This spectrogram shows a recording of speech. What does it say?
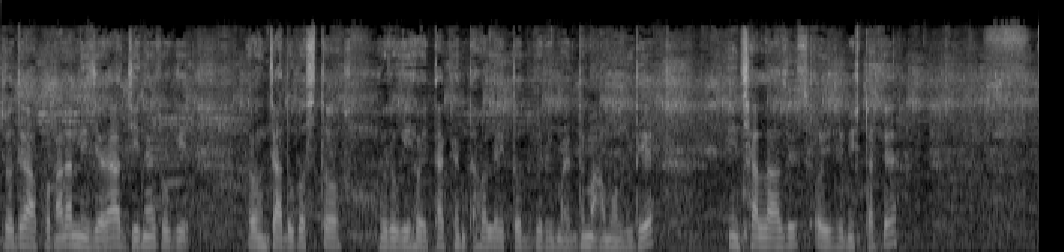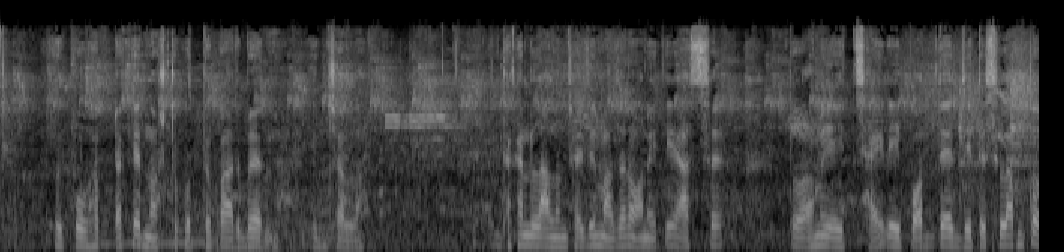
যদি আপনারা নিজেরা জিনের রোগী এবং জাদুগ্রস্ত রোগী হয়ে থাকেন, তাহলে এই তদবিরের মাধ্যমে আমল দিয়ে ইনশাল্লাহ আজিজ ওই জিনিসটাকে, ওই প্রভাবটাকে নষ্ট করতে পারবেন ইনশাল্লাহ দেখেন লালন সাইজের মাজার অনেকেই আসছে তো আমি এই সাইড, এই পথ দিয়ে যেতেছিলাম তো,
